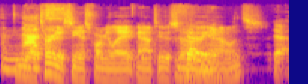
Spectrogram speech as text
And The that's alternative scene is formulaic now too, so Very. you know it's Yeah.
